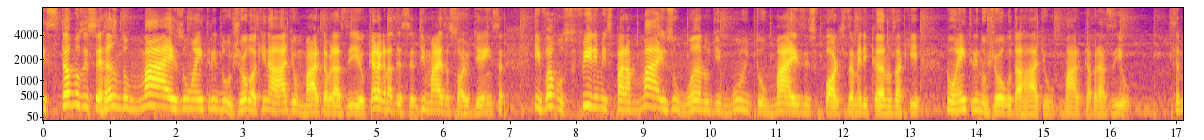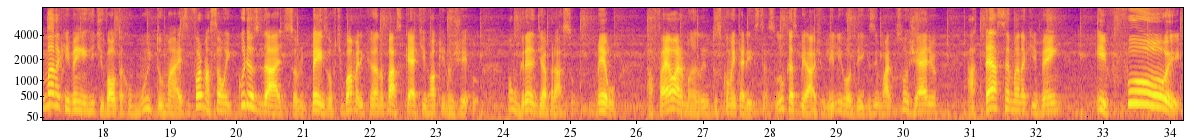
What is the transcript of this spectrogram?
Estamos encerrando mais um Entre no Jogo aqui na Rádio Marca Brasil. Quero agradecer demais a sua audiência e vamos firmes para mais um ano de muito mais esportes americanos aqui no Entre no Jogo da Rádio Marca Brasil. Semana que vem a gente volta com muito mais informação e curiosidades sobre beisebol, futebol americano, basquete e rock no gelo. Um grande abraço meu, Rafael Armando dos comentaristas Lucas Biagio, Lili Rodrigues e Marcos Rogério. Até a semana que vem e fui!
